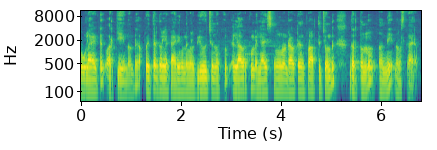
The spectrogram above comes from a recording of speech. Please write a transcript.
ടൂളായിട്ട് വർക്ക് ചെയ്യുന്നുണ്ട്. അപ്പോൾ ഇത്തരത്തിലുള്ള കാര്യങ്ങൾ നിങ്ങൾ ഉപയോഗിച്ച് നോക്കും. എല്ലാവർക്കും എല്ലാ ഇഷ്ടങ്ങളും ഉണ്ടാവട്ടെ എന്ന് പ്രാർത്ഥിച്ചുകൊണ്ട് നിർത്തുന്നു. നന്ദി നമസ്കാരം.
